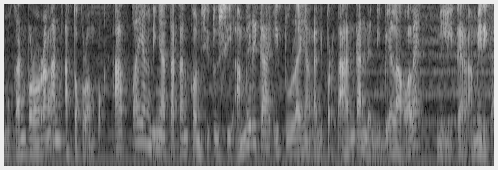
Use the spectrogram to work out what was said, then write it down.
bukan perorangan atau kelompok. Apa yang dinyatakan konstitusi Amerika itulah yang akan dipertahankan dan dibela oleh militer Amerika.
